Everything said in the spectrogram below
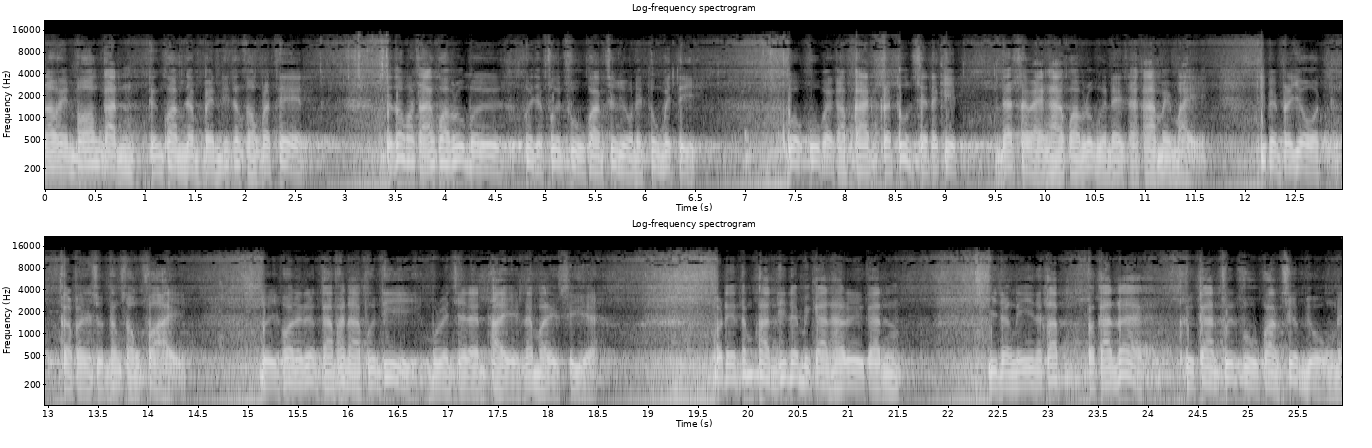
เราเห็นพ้องกันถึงความจำเป็นที่ทั้งสองประเทศ จะต้องประสานความร่วมมือเพื่อจะฟื้นฟูความเชื่อมโยงในทุกมิติควบคู่ไปกับการกระตุ้นเศรษฐกิจ และแสวงหาความร่วมมือในสาขาใหม่ๆ ที่เป็นประโยชน์กับประชาชนทั้งสองฝ่าย โดยเฉพาะในเรื่องการพัฒนาพื้นที่บริเวณชายแดนไทยและมาเลเซีย ประเด็นสำคัญที่ได้มีการหารือกันมีดังนี้นะครับ ประการแรกคือการฟื้นฟูความเชื่อมโยงใน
